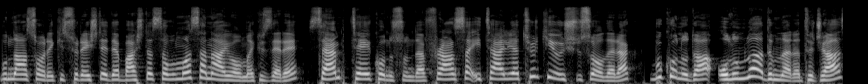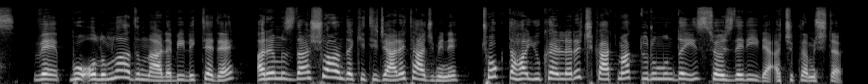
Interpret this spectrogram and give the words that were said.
bundan sonraki süreçte de başta savunma sanayi olmak üzere SEMT konusunda Fransa, İtalya, Türkiye üçlüsü olarak bu konuda olumlu adımlar atacağız ve bu olumlu adımlarla birlikte de aramızda şu andaki ticaret hacmini çok daha yukarılara çıkartmak durumundayız sözleriyle açıklamıştı.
